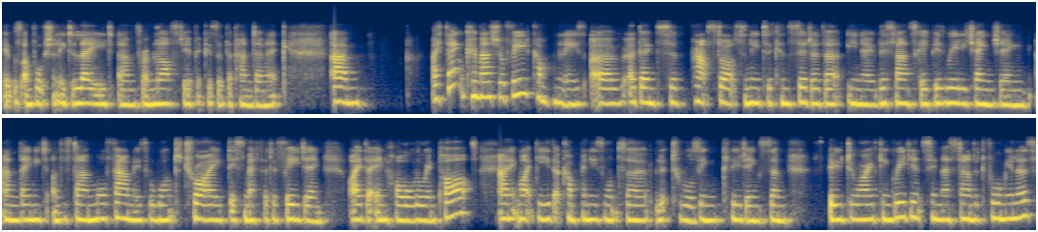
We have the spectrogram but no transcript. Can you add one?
It was unfortunately delayed um, from last year because of the pandemic. Um, I think commercial feed companies are, are, going to perhaps start to need to consider that, you know, this landscape is really changing and they need to understand more families will want to try this method of feeding either in whole or in part. And it might be that companies want to look towards including some food derived ingredients in their standard formulas.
